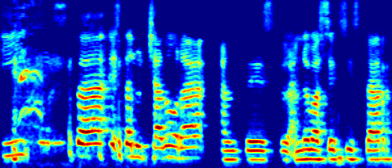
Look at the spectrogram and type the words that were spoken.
Y esta, esta luchadora, antes, la nueva Sexy Star,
